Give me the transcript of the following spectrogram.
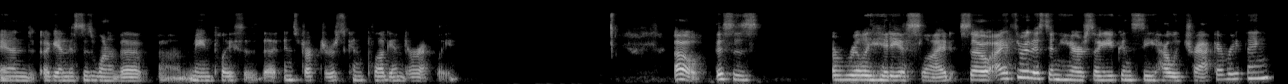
and again, this is one of the uh, main places that instructors can plug in directly. Oh, this is a really hideous slide. So I threw this in here so you can see how we track everything.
